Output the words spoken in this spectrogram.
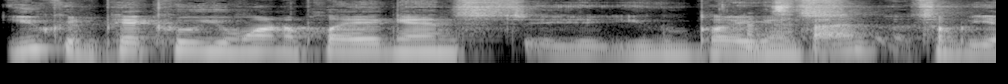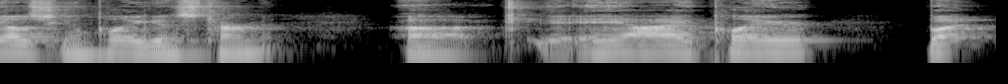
you can pick who you want to play against. You can play That's against fun. somebody else. You can play against term uh, AI player. But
